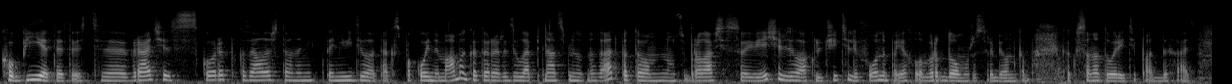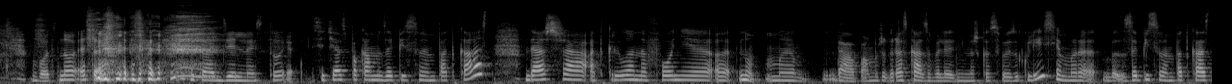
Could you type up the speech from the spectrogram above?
kobiety. То есть э, врач из скорой показала, что она никогда не видела так спокойной мамы, которая родила 15 минут назад, потом ну, собрала все свои вещи, взяла ключи, телефон и поехала в роддом уже с ребенком. Как в санатории, типа, отдыхать. Вот, но это, это отдельная история. Сейчас, пока мы записываем подкаст, Даша открыла на фоне, э, ну, мы, да, вам уже рассказывали немножко свое закулисье, мы записываем подкаст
